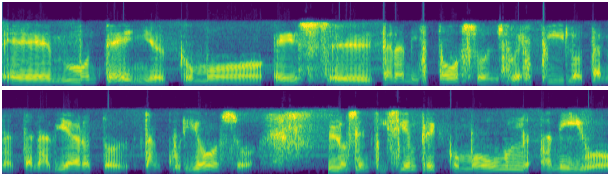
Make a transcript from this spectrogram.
Eh, Montaigne, como es eh, tan amistoso en su estilo, tan, tan abierto, tan curioso, lo sentí siempre como un amigo,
